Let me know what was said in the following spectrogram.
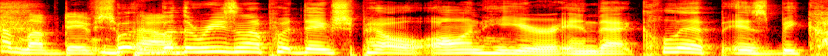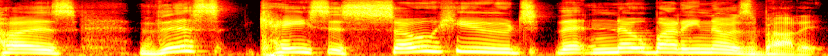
I love Dave But, Chappelle. but the reason I put Dave Chappelle on here in that clip is because this case is so huge that nobody knows about it.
